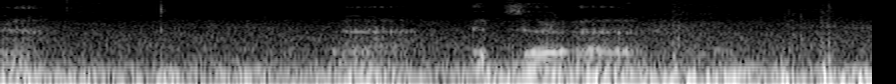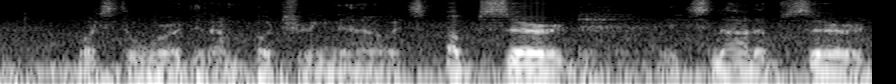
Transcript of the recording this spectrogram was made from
Uh, uh, absurd. Uh, what's the word that I'm butchering now? It's absurd. It's not absurd.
